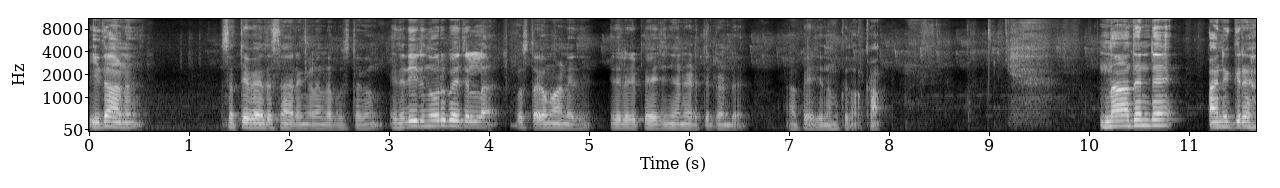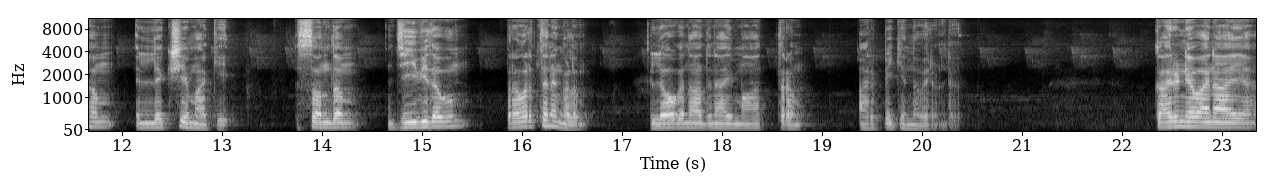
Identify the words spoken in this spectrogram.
ഇതാണ് സത്യവേദസാരങ്ങൾ എന്ന പുസ്തകം. ഇതിന്റെ ഇരുന്നൂറ് പേജുള്ള പുസ്തകമാണിത്. ഇതിലൊരു പേജ് ഞാൻ എടുത്തിട്ടുണ്ട്. ആ പേജ് നമുക്ക് നോക്കാം. നാഥന്റെ അനുഗ്രഹം ലക്ഷ്യമാക്കി സ്വന്തം ജീവിതവും പ്രവർത്തനങ്ങളും ലോകനാഥനായി മാത്രം അർപ്പിക്കുന്നവരുണ്ട്. കാരുണ്യവാനായ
